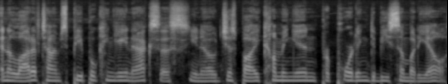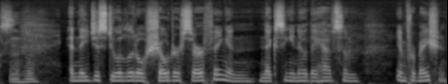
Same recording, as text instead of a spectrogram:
and a lot of times, people can gain access, you know, just by coming in purporting to be somebody else, Mm-hmm. And they just do a little shoulder surfing, and next thing you know, they have some information.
